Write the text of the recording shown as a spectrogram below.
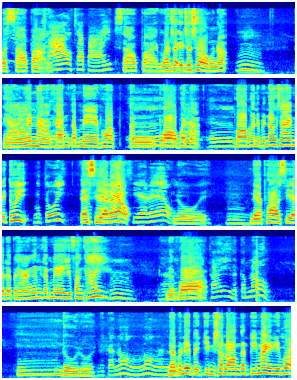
ว่าสาวปลายเช้าชาปลายสาวปลายประมาณสักอีกสักสองเนาะอืม ไปหาเงินหาคำกับแม่เพราะว่าอันเพ่อเพิ่นน่ะเออ พ่อเพิ่นน่ะเป็นน้องชายแม่ตุ้ย แม่ตุ้ยแต่เสียแล้ว เสียแล้วโดยอืมเดี๋ยวพ่อเสียแล้วไปหาเงินกับแม่อยู่ฝั่งไทย อืมเดี๋ยวพ่อหาเงินจากไทยแล้วกับน้อง อืมโดยโดยแล้วกับน้องน้องนั่นเดี๋ยววันนี้ไปกินฉลองกันปีใหม่นี่บ่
